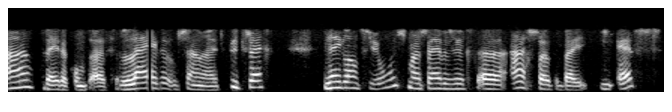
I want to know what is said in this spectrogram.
A. Reda komt uit Leiden, Oussama uit Utrecht. Nederlandse jongens, maar ze hebben zich aangesloten bij IS...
